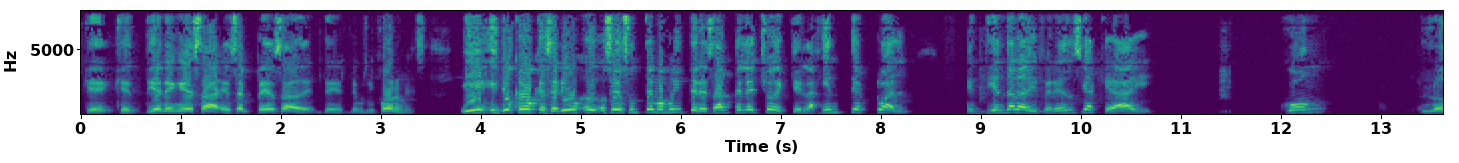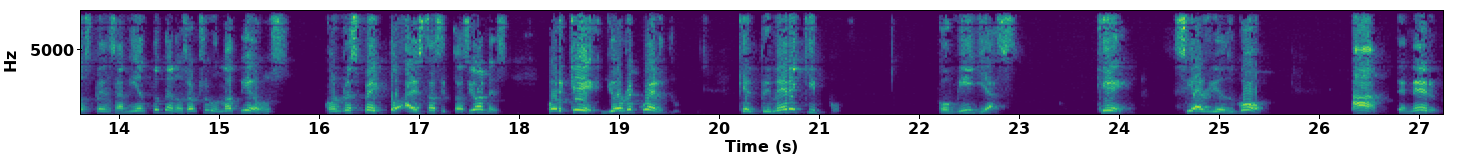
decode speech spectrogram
que, que tienen esa, esa empresa de, de- de uniformes. Y, yo creo que sería, o sea, es un tema muy interesante el hecho de que la gente actual entienda la diferencia que hay con los pensamientos de nosotros los más viejos con respecto a estas situaciones. Porque yo recuerdo que el primer equipo, comillas, que se arriesgó a tener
